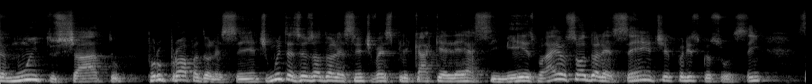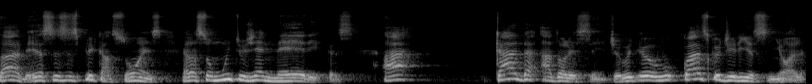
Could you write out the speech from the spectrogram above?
é muito chato para o próprio adolescente. Muitas vezes o adolescente vai explicar que ele é assim mesmo. Ah, eu sou adolescente, é por isso que eu sou assim. Sabe? Essas explicações, elas são muito genéricas. A cada adolescente, eu, eu quase que eu diria assim, olha,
